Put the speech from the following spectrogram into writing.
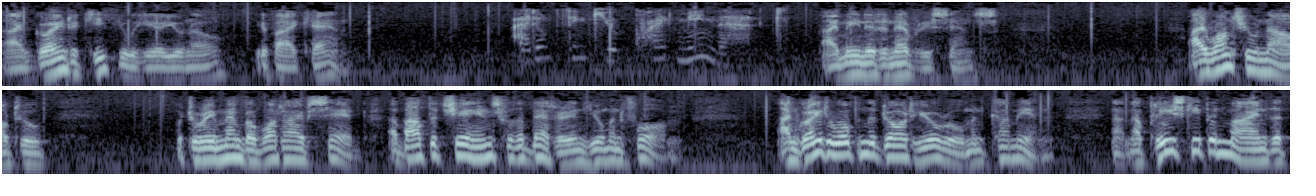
I'm going to keep you here, you know, if I can. I don't think you quite mean that. I mean it in every sense. I want you now to to remember what I've said about the change for the better in human form. I'm going to open the door to your room and come in. Now, now please keep in mind that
